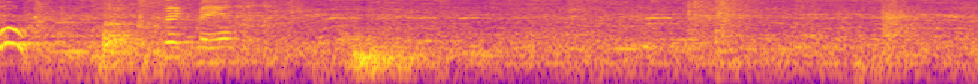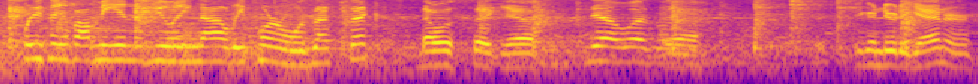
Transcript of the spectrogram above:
Woo! Sick, man. What do you think about me interviewing Natalie Portman? Was that sick? That was sick, yeah. Yeah, it was. Yeah. You gonna do it again or?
